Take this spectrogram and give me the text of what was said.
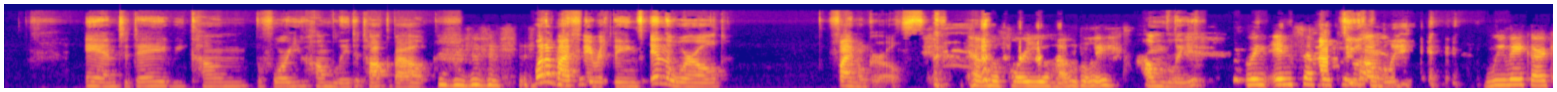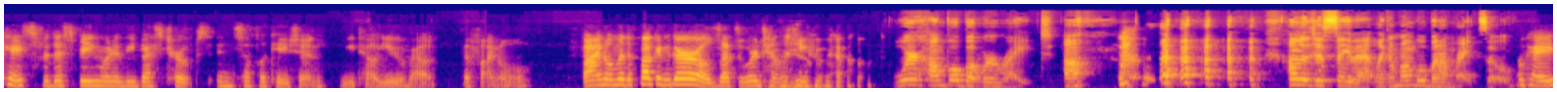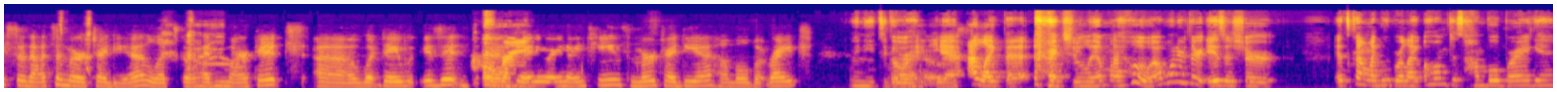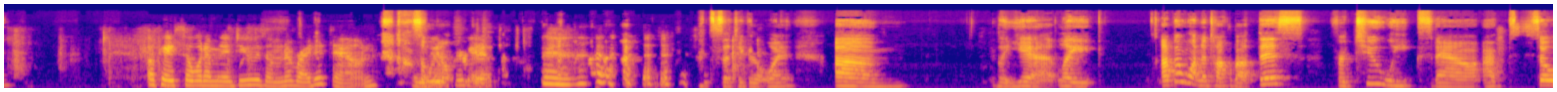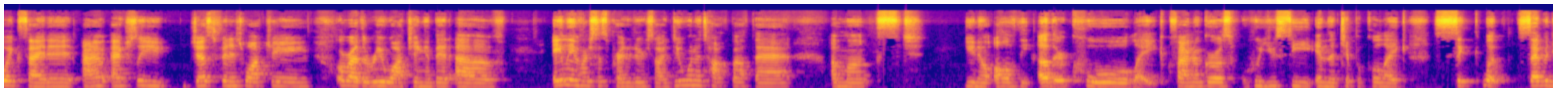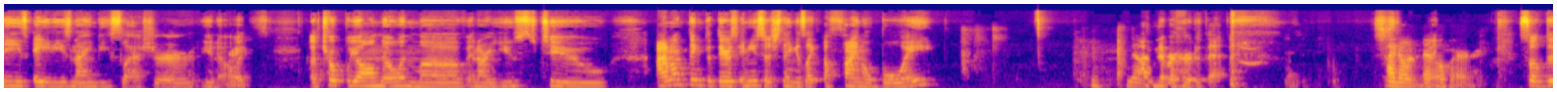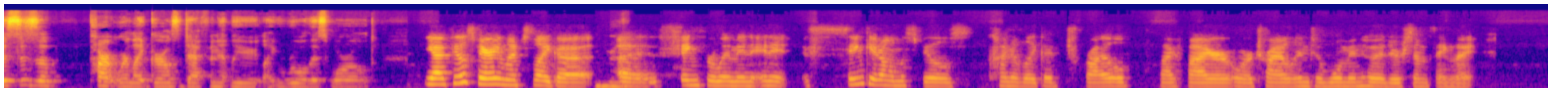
And today we come before you humbly to talk about one of my favorite things in the world Final Girls. come before you humbly. Humbly. When in supplication. Not too humbly. we make our case for this being one of the best tropes in supplication. We tell you about the final final motherfucking girls. That's what we're telling you about. We're humble, but we're right. Uh, I'm gonna just say that. Like I'm humble, but I'm right. So okay, so that's a merch idea. Let's go ahead and mark it. Uh, what day is it? Oh, uh, right. January nineteenth. Merch idea. Humble but right. We need to go ahead. Yeah, I like that actually. I'm like, oh, I wonder if there is a shirt. It's kind of like we were like, oh, I'm just humble bragging. Okay, so what I'm gonna do is I'm gonna write it down so, so we don't forget. forget. such a good one. Um, but yeah, like I've been wanting to talk about this for two weeks now. I'm so excited. I actually just finished watching, or rather, rewatching a bit of Alien versus Predator. So I do want to talk about that amongst you know all of the other cool like final girls who you see in the typical like six what 70s 80s 90s slasher you know right. it's a trope we all know and love and are used to i don't think that there's any such thing as like a final boy no. I've never heard of that. I don't know her. So this is a part where like girls definitely like rule this world. Yeah, it feels very much like a mm-hmm. a thing for women, and it I think it almost feels kind of like a trial by fire or a trial into womanhood or something like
